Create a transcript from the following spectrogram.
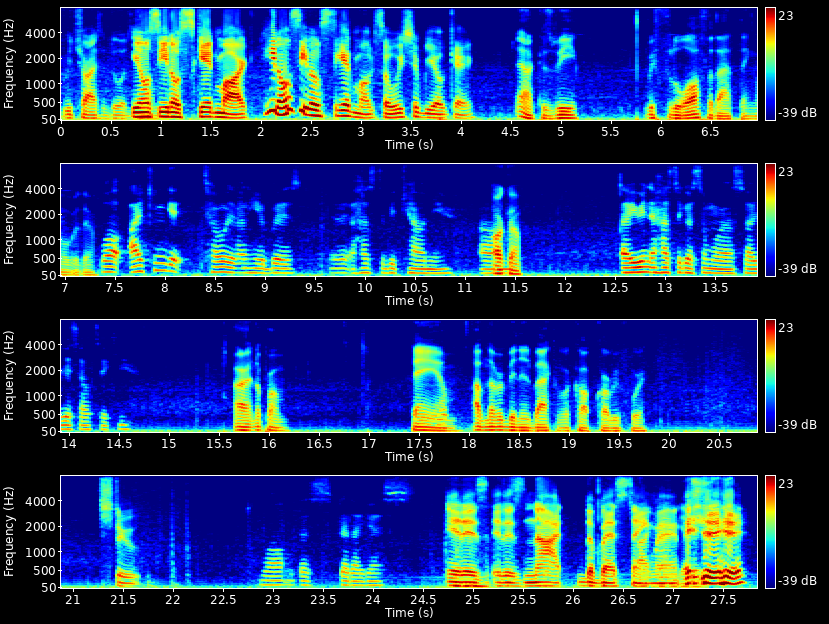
we tried to do it. He don't see no skid mark. He don't see no skid mark, so we should be okay. Yeah, because we we flew off of that thing over there. Well, I can get towed down here, but it's, it has to be county. Um, okay. A unit has to go somewhere else, so I guess I'll take you. All right, no problem. Damn, I've never been in the back of a cop car before. Shoot. Well, that's good, I guess. It is it is not the best thing, man.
